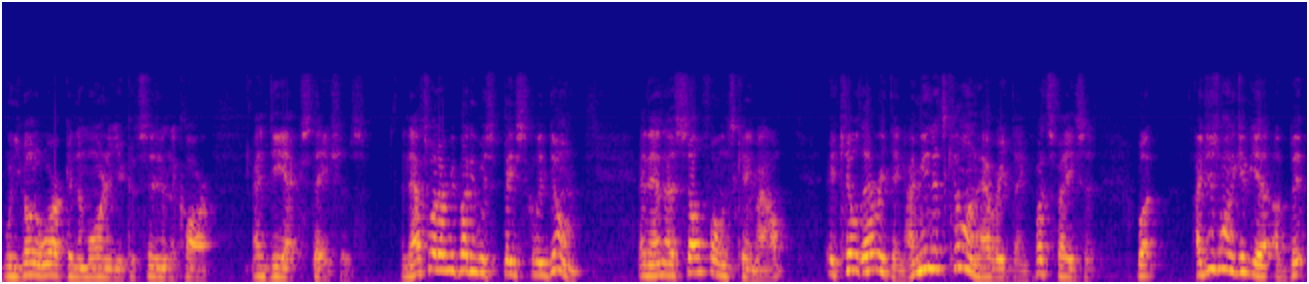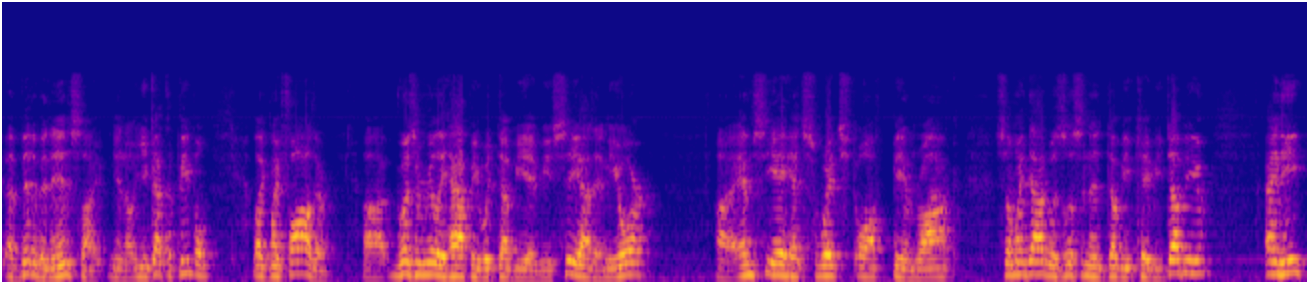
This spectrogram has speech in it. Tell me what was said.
when you go to work in the morning. You could sit in the car and DX stations, and that's what everybody was basically doing. And then as cell phones came out, it killed everything. I mean, it's killing everything. Let's face it. But I just want to give you a bit a bit of an insight. You know, you got the people like my father uh, wasn't really happy with WABC out of New York. Uh, MCA had switched off being rock, so my dad was listening to WKBW, and he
